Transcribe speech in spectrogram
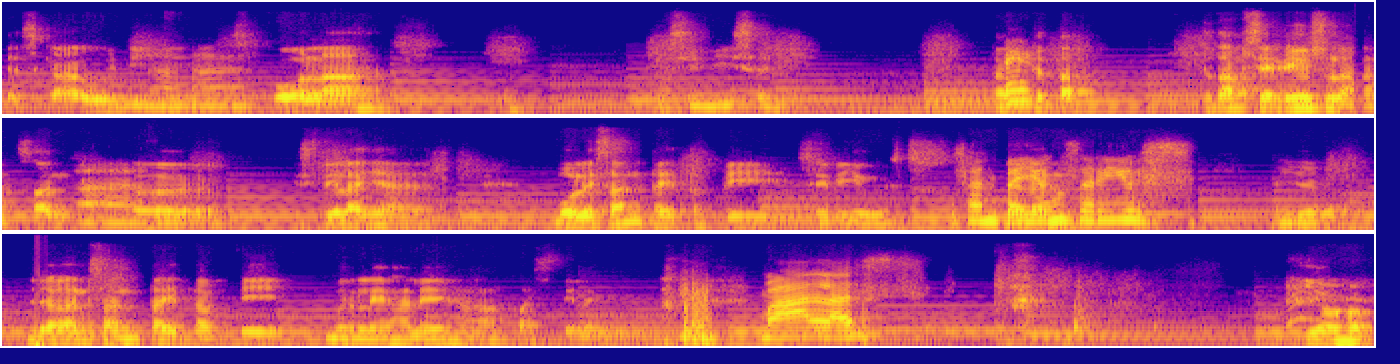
PSKU di uh -huh. sekolah. Masih bisa nih tapi eh. tetap tetap serius lah San, uh -huh. uh, istilahnya boleh santai tapi serius. Santai Jangan, yang serius Iya, jangan santai tapi berleha-leha apa istilahnya? Malas. Yo,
